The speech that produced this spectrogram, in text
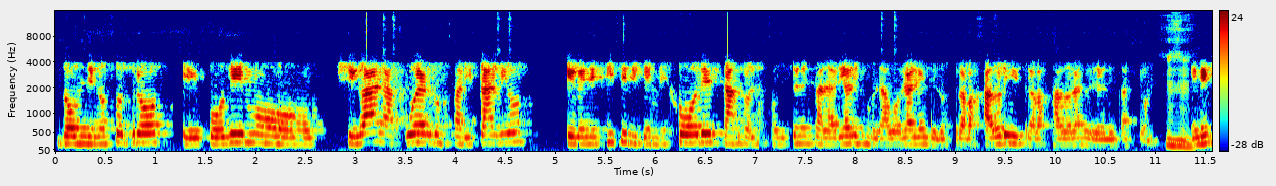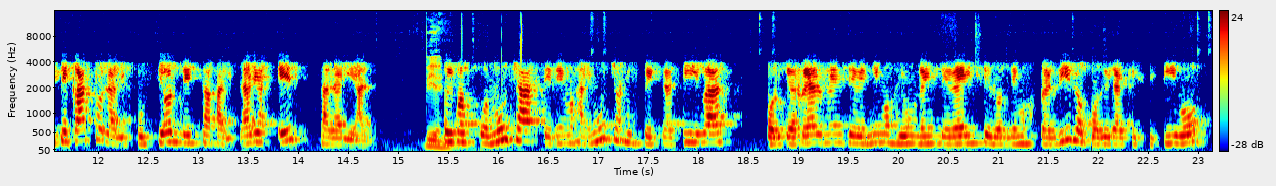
donde nosotros eh, podemos llegar a acuerdos paritarios que beneficien y que mejoren tanto las condiciones salariales como laborales de los trabajadores y trabajadoras de la educación. En este caso, la discusión de esta paritaria es salarial. Bien. Fuimos con muchas, tenemos, hay muchas expectativas, porque realmente venimos de un 2020 donde hemos perdido poder adquisitivo,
